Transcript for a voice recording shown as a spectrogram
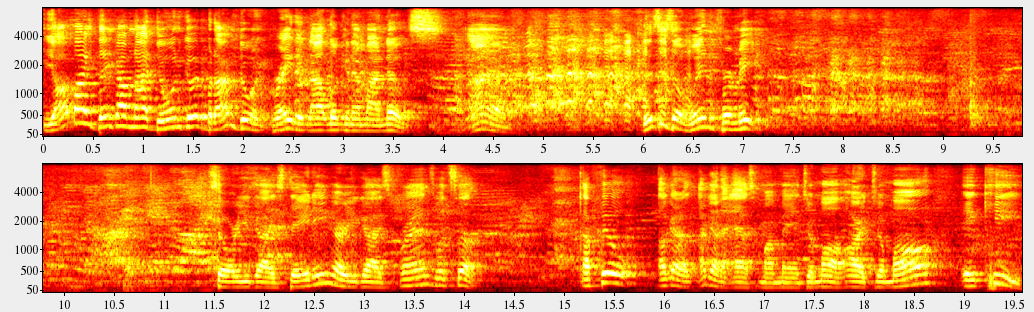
Y'all might think I'm not doing good, but I'm doing great at not looking at my notes. I am. This is a win for me. So are you guys dating? Are you guys friends? What's up? I feel I gotta I gotta ask my man Jamal. All right, Jamal and Key.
